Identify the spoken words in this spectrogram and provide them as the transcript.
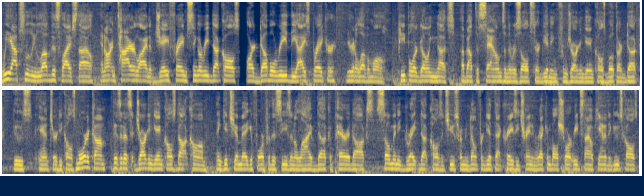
We absolutely love this lifestyle and our entire line of J frame single reed duck calls, our double reed, the icebreaker. You're going to love them all. People are going nuts about the sounds and the results they're getting from Jargon Game Calls, both our duck, goose, and turkey calls. More to come. Visit us at jargongamecalls.com and get you a Mega 4 for this season, a live duck, a paradox. So many great duck calls to choose from. And don't forget that crazy train and wrecking ball short reed style Canada goose calls.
